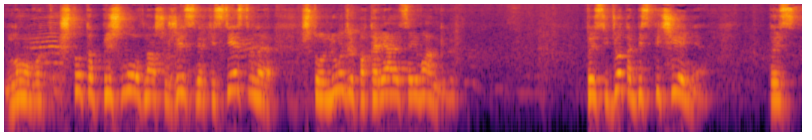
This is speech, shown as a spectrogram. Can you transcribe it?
но вот что-то пришло в нашу жизнь сверхъестественное, что люди покоряются Евангелию. То есть идет обеспечение. То есть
